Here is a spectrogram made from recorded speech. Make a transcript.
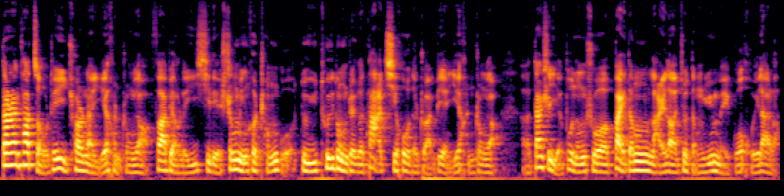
当然，他走这一圈呢也很重要，发表了一系列声明和成果，对于推动这个大气候的转变也很重要。呃，但是也不能说拜登来了就等于美国回来了。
